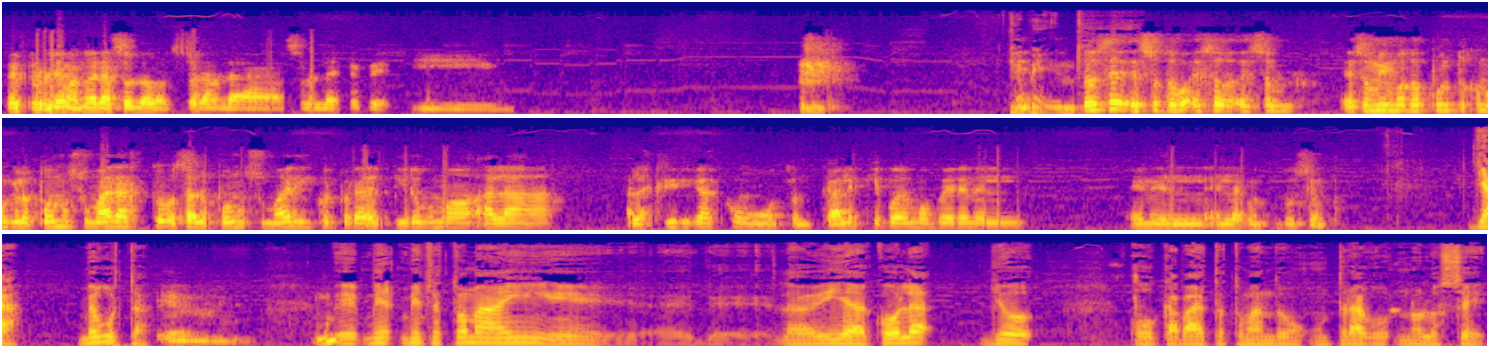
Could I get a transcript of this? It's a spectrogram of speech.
El problema no era solo, solo, la, solo la FP. Y... Entonces, esos, esos, esos, esos mismos dos puntos como que los podemos sumar, harto, o sea, los podemos sumar e incorporar al tiro como a la, a las críticas como troncales que podemos ver en el en, el, en la Constitución. Ya, me gusta. Eh, ¿Mm? eh, mientras tomas ahí eh, la bebida cola, yo, o capaz estás tomando un trago, no lo sé,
